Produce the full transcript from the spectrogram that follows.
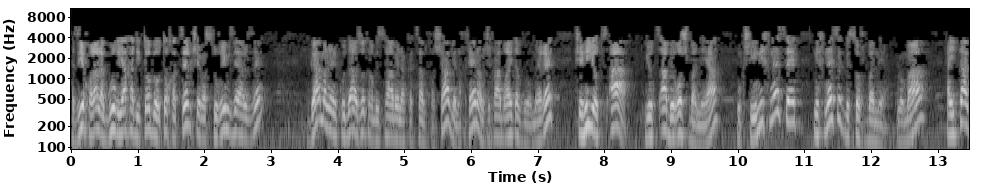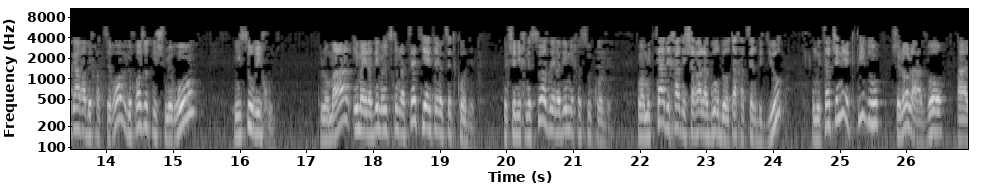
אז היא יכולה לגור יחד איתו באותו חצר כשהם אסורים זה על זה? גם על הנקודה הזאת רבי ישראל בן הקצב חשב, ולכן ממשיכה הברייתא ואומרת שהיא יוצאה, יוצאה בראש בניה, וכשהיא נכנסת, נכנסת בסוף בניה. כלומר, הייתה גרה בחצרו ובכל זאת נשמרו מאיסור ייחוד. כלומר, אם הילדים היו צריכים לצאת, היא הייתה יוצאת קודם. וכשנכנסו, אז הילדים נכנסו קודם. כלומר, מצד אחד נשארה לגור באותה חצר בדיוק, ומצד שני הקפידו שלא לעבור על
